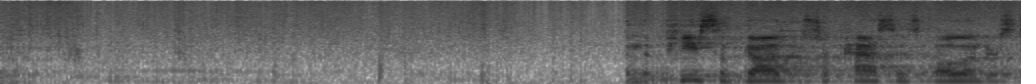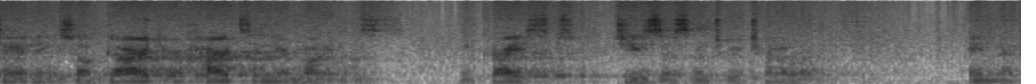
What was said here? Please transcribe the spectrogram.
And the peace of God that surpasses all understanding shall guard your hearts and your minds in Christ Jesus unto eternal life. Amen.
